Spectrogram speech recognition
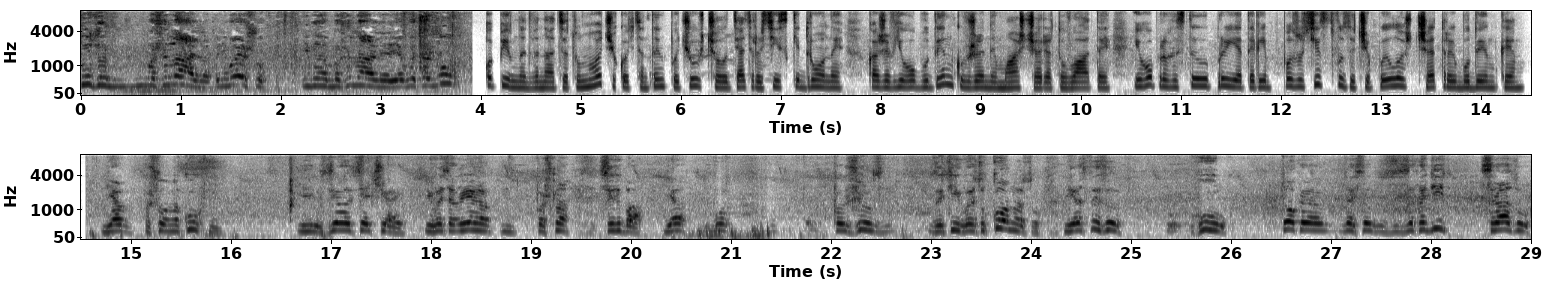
тут же машинально, понимаешь, что именно машинально я выхожу, О пів на дванадцяту ночі Костянтин почув, що летять російські дрони. Каже, в його будинку вже нема що рятувати. Його пригостили приятелі. По сусідству зачепило ще три будинки. я пошел на кухню и сделал себе чай. И в это время пошла стрельба. Я вот решил зайти в эту комнату, и я слышал гул. Только я начал заходить, сразу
